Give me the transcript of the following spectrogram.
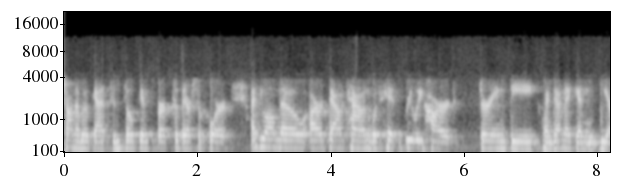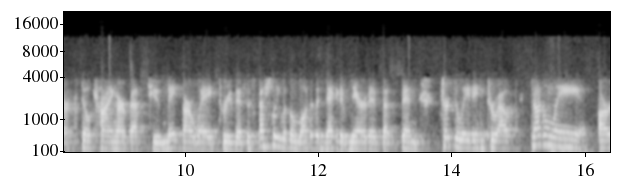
Shauna Bogetz, and Phil Ginsburg for their support. As you all know, our downtown was hit really hard during the pandemic, and we are still trying our best to make our way through this, especially with a lot of the negative narrative that's been circulating throughout not only our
